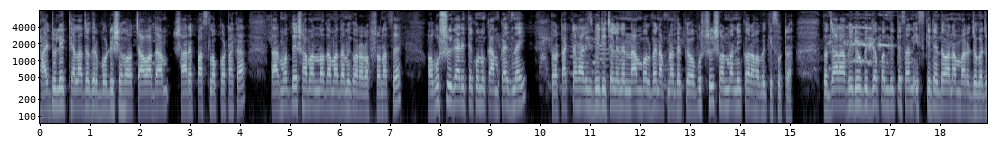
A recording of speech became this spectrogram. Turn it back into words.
হাইড্রোলিক ঠেলাযোগের বডি সহ চাওয়া দাম সাড়ে পাঁচ লক্ষ টাকা। তার মধ্যে সামান্য দামাদামি করার অপশন আছে। অবশ্যই গাড়িতে কোনো কাম কাজ নাই। তো ট্রাক্টর হারিস বিডি চ্যানেলের নাম বলবেন, আপনাদেরকে অবশ্যই সম্মানই করা হবে কিছুটা। তো যারা ভিডিও বিজ্ঞাপন দিতে চান স্ক্রিনে দেওয়া নাম্বারে যোগাযোগ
